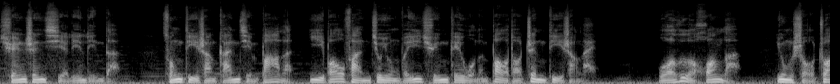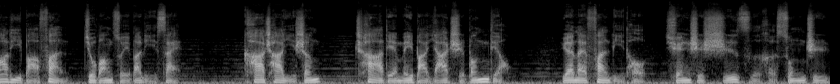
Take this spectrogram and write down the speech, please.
全身血淋淋的，从地上赶紧扒了一包饭，就用围裙给我们抱到阵地上来。我饿慌了。用手抓了一把饭就往嘴巴里塞，咔嚓一声，差点没把牙齿崩掉。原来饭里头全是石子和松枝。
